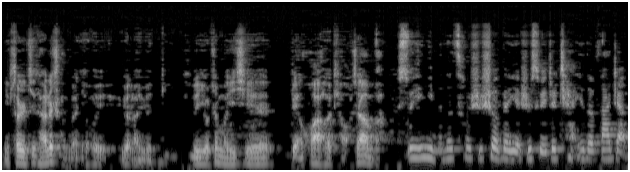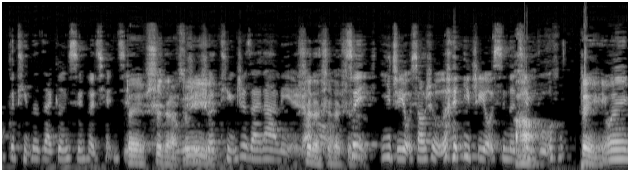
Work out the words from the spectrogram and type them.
你测试机台的成本也会越来越低，所以有这么一些。变化和挑战吧，所以你们的测试设备也是随着产业的发展不停的在更新和前进。对，是的，所以说停滞在那里。是的，是的，是的。所以一直有销售额，一直有新的进步。对，因为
